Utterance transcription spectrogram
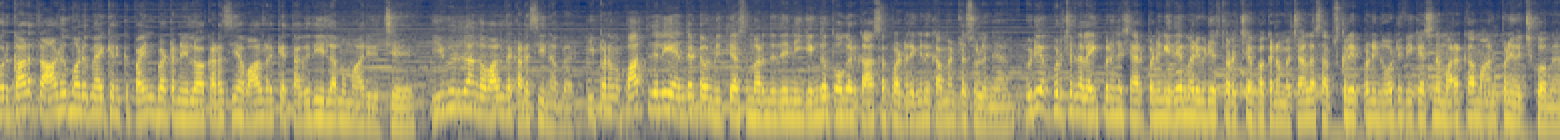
ஒரு காலத்துல ஆடு மாடு மேய்க்கிறதுக்கு பயன்பட்ட நிலம் கடைசியா வாழ்றக்கே தகுதி இல்லாம மாறிடுச்சு. இவர் தான் அங்க வாழ்ந்த கடைசி நபர். இப்போ நம்ம பார்த்ததுலயே எந்த டவுன் வித்தியாசமா இருந்தது? நீங்க எங்க போகிறதுக்கு ஆசைப்படுறீங்கன்னு கமெண்ட்ல சொல்லுங்க. வீடியோ பிடிச்சிருந்தா லைக் பண்ணுங்க ஷேர் பண்ணுங்க. இதே மாதிரி வீடியோஸ் தொடர்ச்சியா பக்கம் நம்ம சேனலை சப்ஸ்கிரைப் பண்ணி நோட்டிபிகேஷனை மறக்காம ஆன் பண்ணி வச்சுக்கோங்க.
